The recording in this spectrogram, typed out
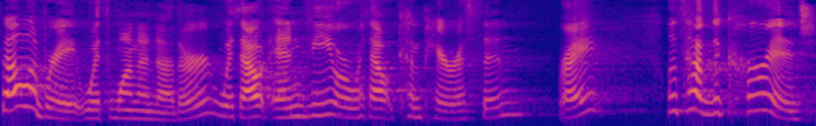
celebrate with one another without envy or without comparison, right? Let's have the courage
